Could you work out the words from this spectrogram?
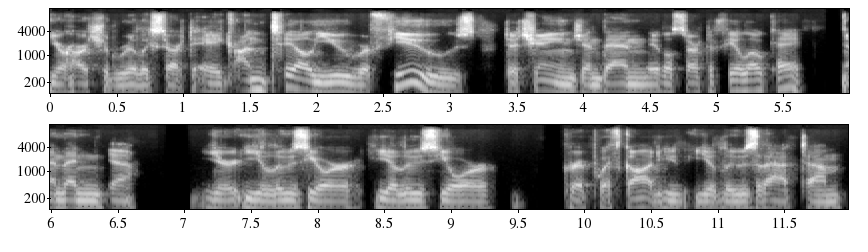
your heart should really start to ache until you refuse to change and then it'll start to feel okay. And then yeah. you're you lose your you lose your grip with God. You you lose that um,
